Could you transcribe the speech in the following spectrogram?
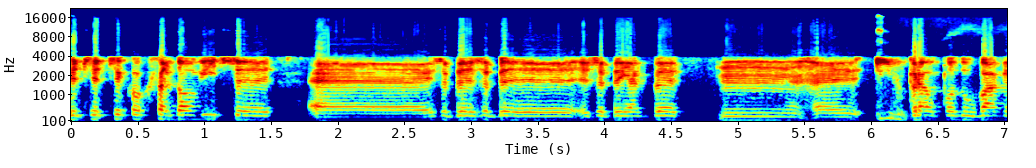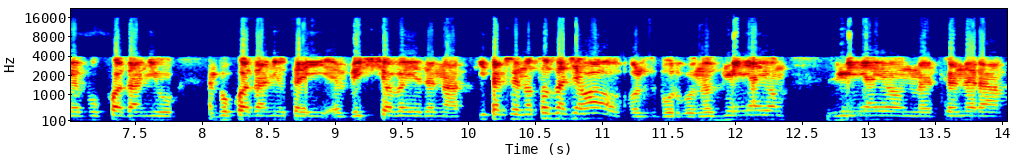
czy, czy, czy Kochfeldowi, czy żeby, żeby, żeby jakby Mm, e, ich brał pod uwagę w układaniu, w układaniu tej wyjściowej jedenastki. Także no to zadziałało w Wolfsburgu. No zmieniają, zmieniają trenera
